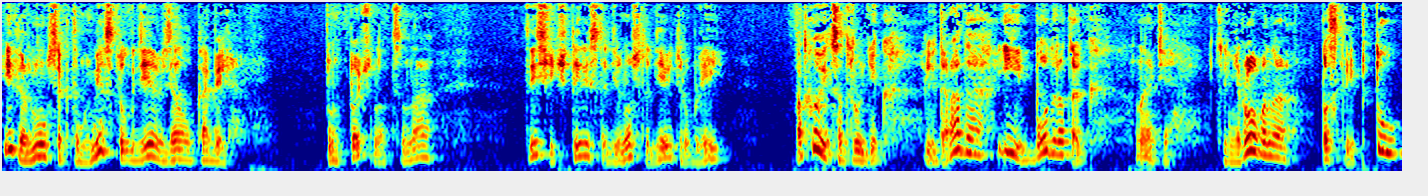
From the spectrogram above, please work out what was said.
и вернулся к тому месту, где взял кабель. Ну, точно, цена 1499 рублей. Подходит сотрудник Эльдорадо и бодро так, знаете, тренированно, по скрипту,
